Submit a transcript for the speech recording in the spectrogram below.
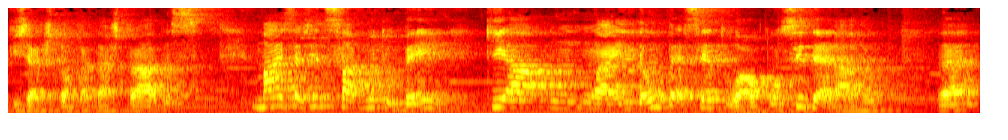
que já estão cadastradas. Mas a gente sabe muito bem que há um, ainda um percentual considerável né,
